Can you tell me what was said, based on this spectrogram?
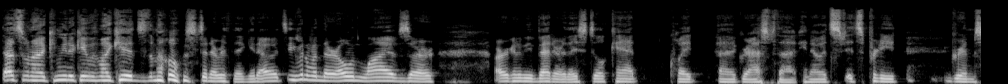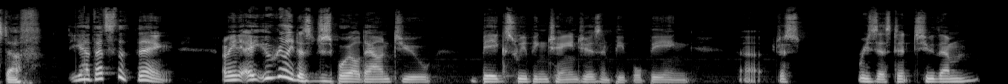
that's when i communicate with my kids the most and everything you know? It's even when their own lives are are going to be better they still can't quite uh, grasp that you know it's it's pretty grim stuff Yeah, that's the thing. I mean, it really does just boil down to big sweeping changes and people being uh, just resistant to them.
